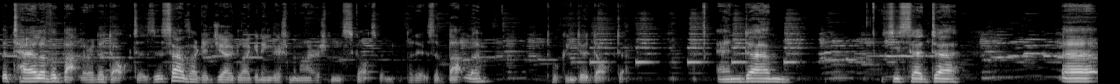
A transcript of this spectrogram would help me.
The tale of a butler at a doctor's. It sounds like a joke, like an Englishman, Irishman, Scotsman, but it's a butler talking to a doctor. And um, she said, uh, uh,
